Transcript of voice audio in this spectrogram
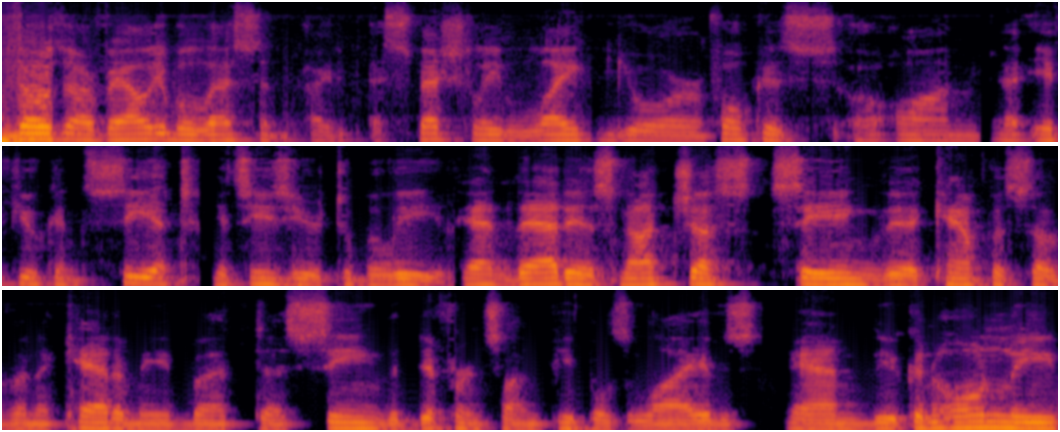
Those are valuable lessons. I especially like your focus uh, on uh, if you can see it, it's easier to believe. And that is not just seeing the campus of an academy, but uh, seeing the difference on people's lives. And you can only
